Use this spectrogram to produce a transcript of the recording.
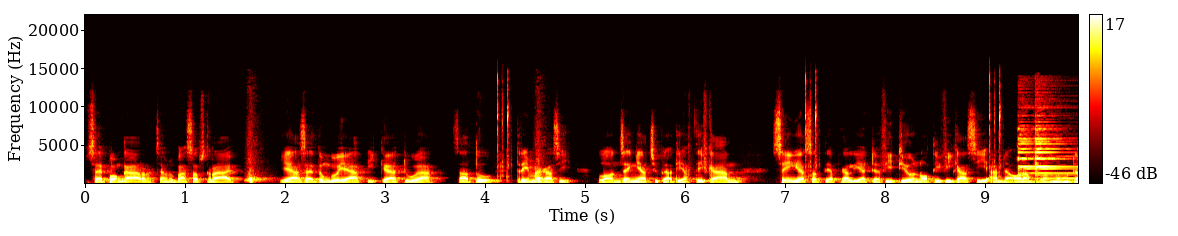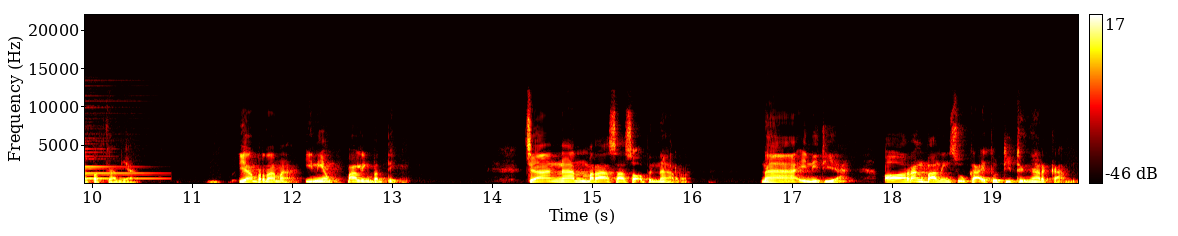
saya bongkar, jangan lupa subscribe, Ya, saya tunggu ya. 3, 2, 1. Terima kasih. Loncengnya juga diaktifkan sehingga setiap kali ada video notifikasi Anda orang pertama mendapatkannya. Yang pertama, ini yang paling penting. Jangan merasa sok benar. Nah, ini dia. Orang paling suka itu didengarkan.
